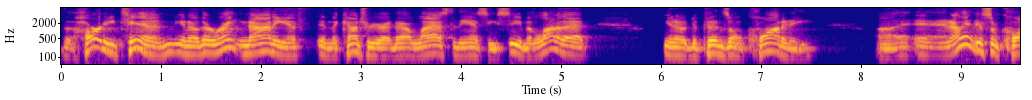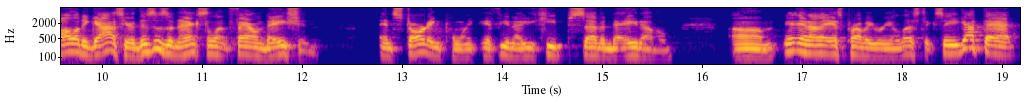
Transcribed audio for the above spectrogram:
the Hardy 10, you know, they're ranked 90th in the country right now, last in the SEC. But a lot of that, you know, depends on quantity. Uh, and I think there's some quality guys here. This is an excellent foundation and starting point if, you know, you keep seven to eight of them. Um, and I think it's probably realistic. So you got that.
